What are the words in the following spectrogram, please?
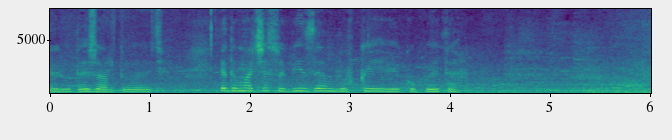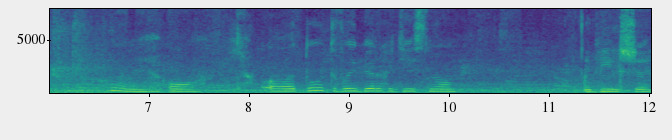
люди жартують. Я думаю, чи собі землю в Києві купити. О, Тут вибір дійсно більше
